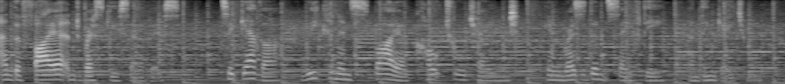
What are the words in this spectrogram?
and the fire and rescue service. Together, we can inspire cultural change in resident safety and engagement.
